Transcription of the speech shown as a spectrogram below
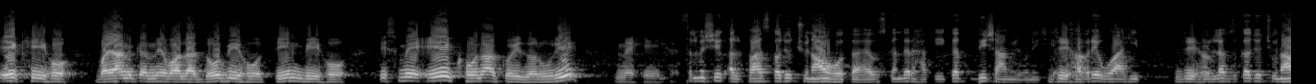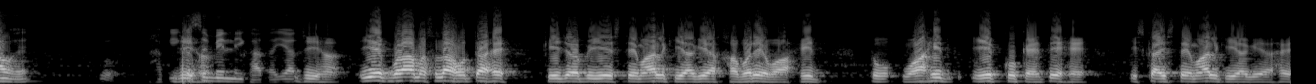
ایک ہی ہو بیان کرنے والا دو بھی ہو تین بھی ہو اس میں ایک ہونا کوئی ضروری نہیں ہے۔ اصل میں شیخ الفاظ کا جو چناؤ ہوتا ہے اس کے اندر حقیقت بھی شامل ہونی چاہیے۔ جی ہاں۔ خبر واحد جی ہاں۔ لفظ کا جو چناؤ ہے تو حقیقت جی سے ہاں۔ میل نہیں کھاتا۔ جی ہاں۔ یہ ایک بڑا مسئلہ ہوتا ہے کہ جب یہ استعمال کیا گیا خبر واحد تو واحد ایک کو کہتے ہیں۔ اس کا استعمال کیا گیا ہے۔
